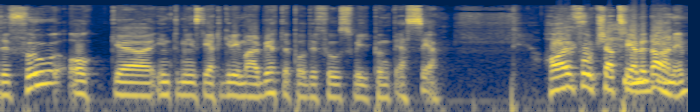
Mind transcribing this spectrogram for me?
The Foo och eh, inte minst ert grymma arbete på thefoosweet.se. Ha en fortsatt trevlig dag hörni.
